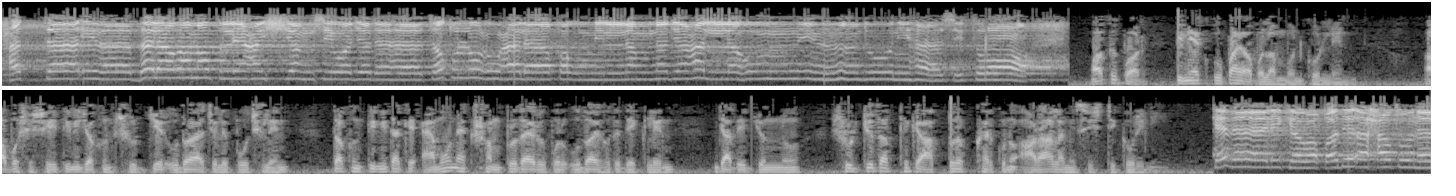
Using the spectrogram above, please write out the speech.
حتى إذا بلغ مطلع الشمس وجدها تطلع على قوم لم نجعل لهم من دونها سترا অতপর তিনি এক উপায় অবলম্বন করলেন অবশেষে তিনি যখন সূর্যের উদয়াচলে পৌঁছলেন তখন তিনি তাকে এমন এক সম্প্রদায়ের উপর উদয় হতে দেখলেন যাদের জন্য সূর্যতাপ থেকে আত্মরক্ষার কোন আড়াল আমি সৃষ্টি করিনি كذلك وقد أحطنا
